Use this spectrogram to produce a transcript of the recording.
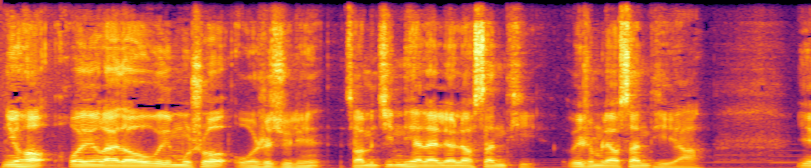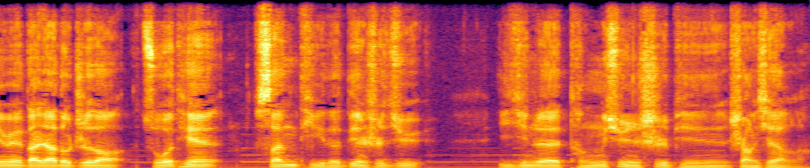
你好，欢迎来到微木说，我是许林。咱们今天来聊聊《三体》。为什么聊《三体》啊？因为大家都知道，昨天《三体》的电视剧已经在腾讯视频上线了。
